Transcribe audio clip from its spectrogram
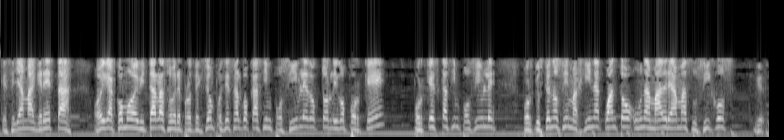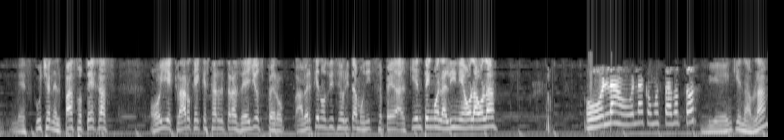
que se llama Greta. Oiga, ¿cómo evitar la sobreprotección? Pues es algo casi imposible, doctor. Le digo, ¿por qué? ¿Por qué es casi imposible? porque usted no se imagina cuánto una madre ama a sus hijos. Me escucha en El Paso, Texas. Oye, claro que hay que estar detrás de ellos, pero a ver qué nos dice ahorita Monique Cepeda. ¿A quién tengo en la línea? Hola, hola. Hola, hola, ¿cómo está, doctor? Bien, ¿quién habla?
